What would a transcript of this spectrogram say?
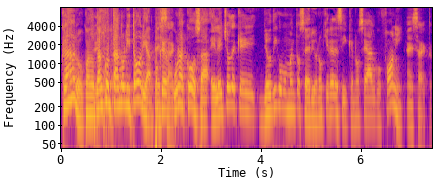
Claro, cuando Sí, están sí. contando la historia. Porque Exacto. una cosa, el hecho de que yo digo momento serio no quiere decir que no sea algo funny. Exacto.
